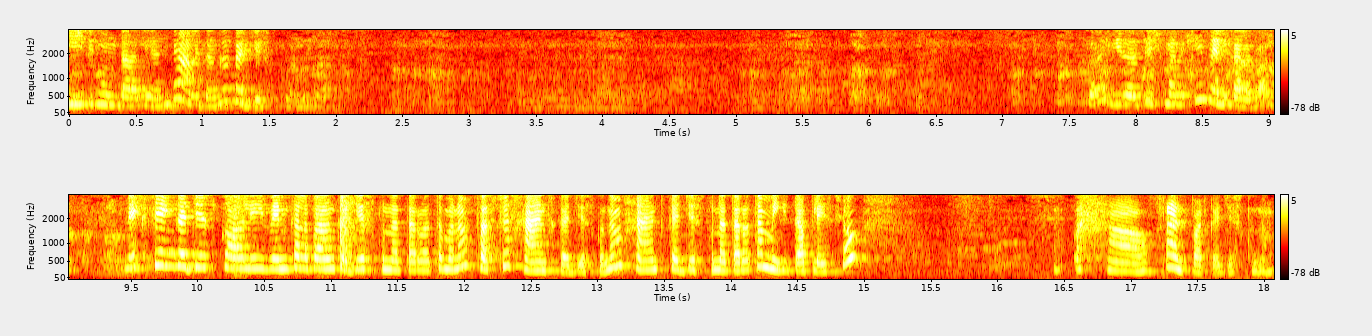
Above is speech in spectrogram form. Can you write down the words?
నీట్గా ఉండాలి అంటే ఆ విధంగా కట్ చేసుకోండి. సో ఇది వచ్చేసి మనకి వెనకాల భాగం. నెక్స్ట్ ఏం కట్ చేసుకోవాలి? వెనకాల భాగం కట్ చేసుకున్న తర్వాత మనం ఫస్ట్ హ్యాండ్స్ కట్ చేసుకుందాం. హ్యాండ్స్ కట్ చేసుకున్న తర్వాత మిగతా ప్లేస్లో ఫ్రంట్ పార్ట్ కట్ చేసుకుందాం.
